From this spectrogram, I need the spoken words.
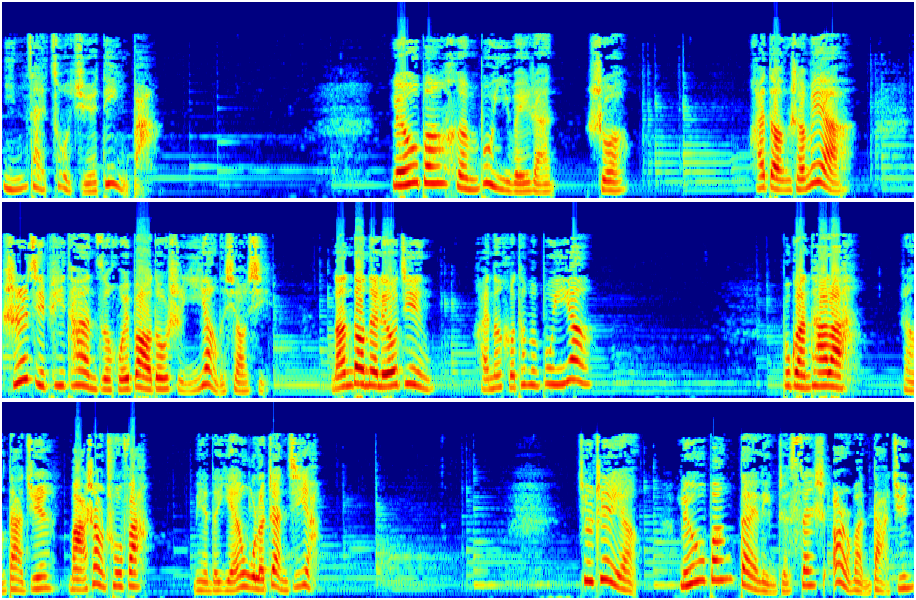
您再做决定吧。”刘邦很不以为然，说。还等什么呀？十几批探子回报都是一样的消息，难道那刘敬还能和他们不一样？不管他了，让大军马上出发，免得延误了战机呀！就这样，刘邦带领着三十二万大军，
